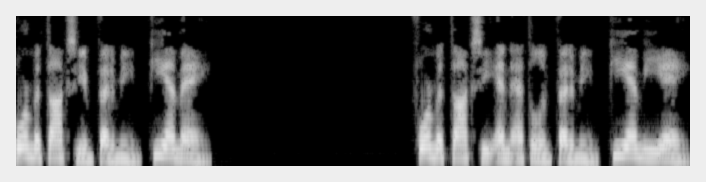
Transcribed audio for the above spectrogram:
4-methoxyamphetamine, PMA 4-methoxy-N-ethylamphetamine, PMEA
